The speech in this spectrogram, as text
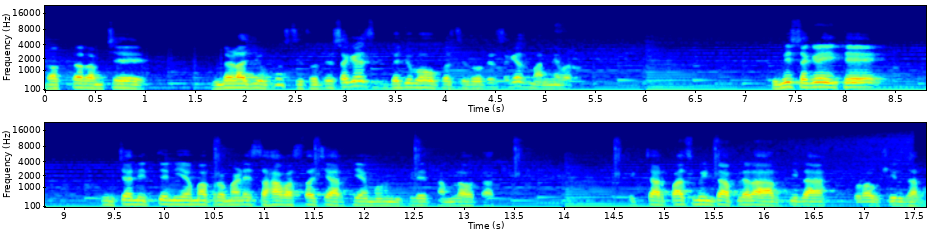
डॉक्टर आमचे इंदळाजी उपस्थित होते. सगळेच गजूभाऊ उपस्थित होते. सगळेच मान्यवर होते. तुम्ही सगळे इथे तुमच्या नित्य नियमाप्रमाणे सहा वाजताची आरती आहे म्हणून इकडे थांबला होतात एक चार पाच मिनटं आपल्याला आरतीला थोडा उशीर झाला.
